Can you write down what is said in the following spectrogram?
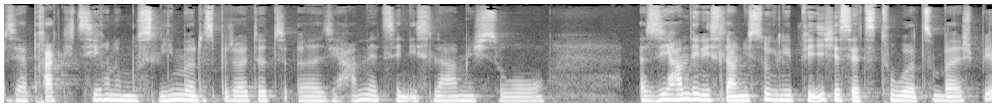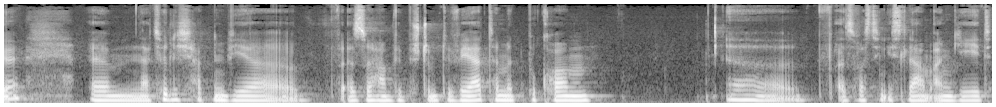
sehr praktizierende Muslime. Das bedeutet, äh, sie haben jetzt den Islam nicht so also sie haben den Islam nicht so geliebt, wie ich es jetzt tue zum Beispiel. Ähm, natürlich hatten wir, also haben wir bestimmte Werte mitbekommen, äh, also was den Islam angeht.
